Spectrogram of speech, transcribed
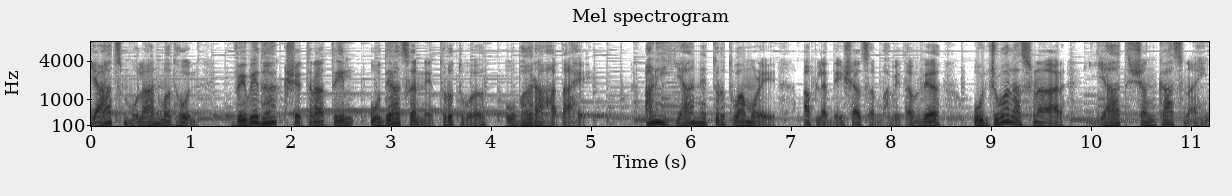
याच मुलांमधून विविध क्षेत्रातील उद्याचं नेतृत्व उभं राहत आहे. आणि या नेतृत्वामुळे आपल्या देशाचं भवितव्य उज्ज्वल असणार यात शंकाच नाही.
